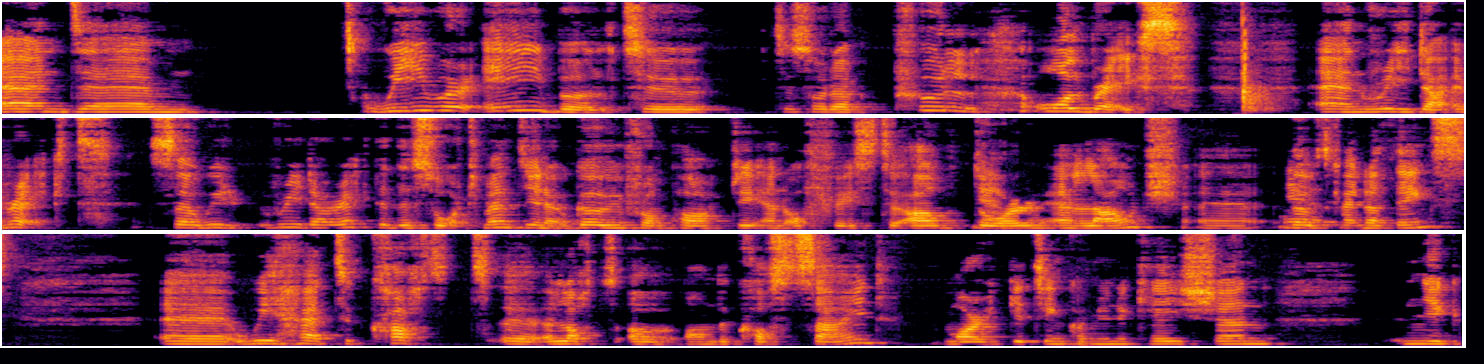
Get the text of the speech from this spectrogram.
And um, we were able to, to sort of pull all brakes and redirect. So we redirected the assortment, you know, going from party and office to outdoor yeah. and lounge, uh, those yeah. kind of things. Uh, we had to cut uh, a lot of, on the cost side, marketing, communication, ne-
